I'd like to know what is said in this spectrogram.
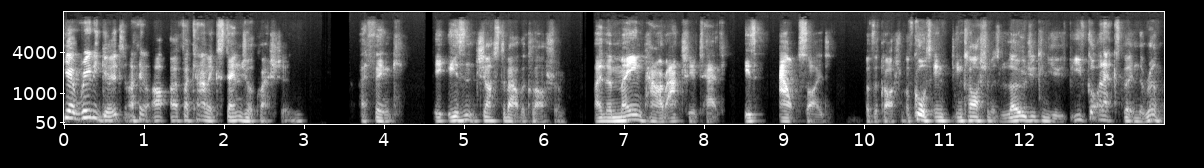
Yeah, really good. I think uh, if I can extend your question, I think it isn't just about the classroom. And the main power of actually of tech is outside of the classroom. Of course, in, in classroom, there's loads you can use, but you've got an expert in the room.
